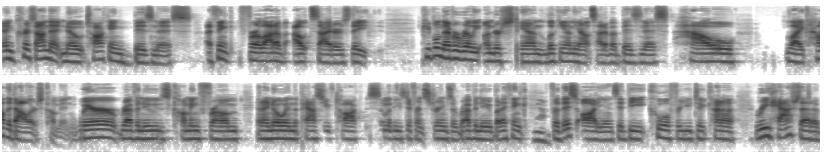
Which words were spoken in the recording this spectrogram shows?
and chris on that note talking business i think for a lot of outsiders they people never really understand looking on the outside of a business how like how the dollars come in, where revenue's coming from. And I know in the past you've talked some of these different streams of revenue, but I think yeah. for this audience, it'd be cool for you to kind of rehash that a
